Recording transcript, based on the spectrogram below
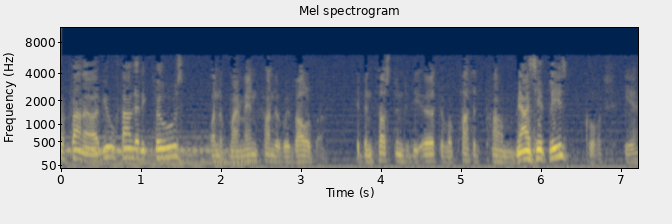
Rofrano, have you found any clues? One of my men found a revolver. It had been thrust into the earth of a potted palm. May I see it, please? Of course, here.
